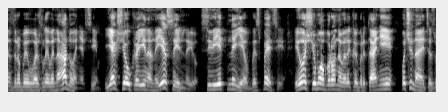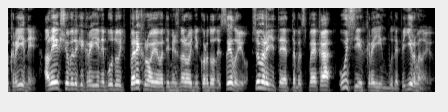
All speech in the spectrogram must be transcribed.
Остін зробив важливе нагадування всім: якщо Україна не є сильною, світ не є в безпеці. І ось чому оборона Великої Британії починається з України. Але якщо великі країни будуть перекроювати міжнародні кордони силою, суверенітет та безпека усіх країн буде підірваною.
